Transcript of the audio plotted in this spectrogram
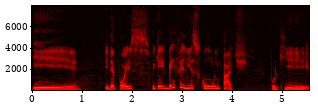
E, e depois fiquei bem feliz com o empate, porque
